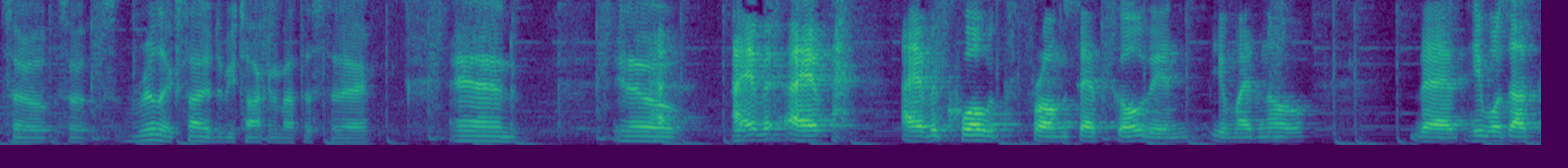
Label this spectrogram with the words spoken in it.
so so really excited to be talking about this today. And you know I have I have I have a quote from Seth Godin you might know that he was asked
